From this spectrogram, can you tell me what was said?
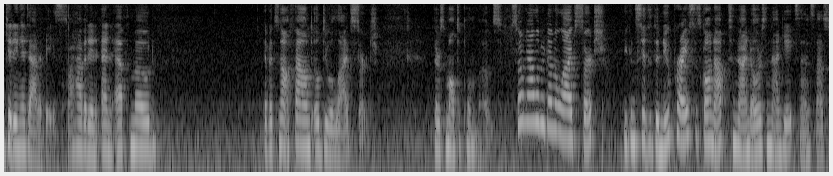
getting a database. So I have it in NF mode. If it's not found, it'll do a live search. There's multiple modes. So now that we've done a live search, you can see that the new price has gone up to $9.98. That's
